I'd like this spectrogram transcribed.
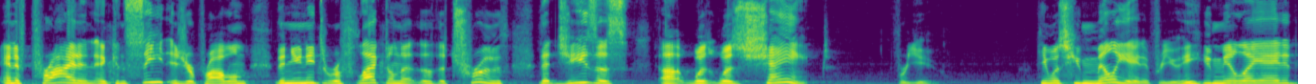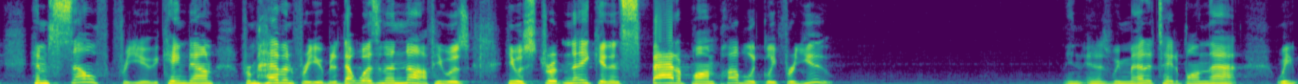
And if pride and, and, conceit is your problem, then you need to reflect on the, the, the truth that Jesus uh, was, was shamed for you. He was humiliated for you. He humiliated himself for you. He came down from heaven for you, but that wasn't enough. He was, he was stripped naked and spat upon publicly for you. And, and as we meditate upon that, we,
